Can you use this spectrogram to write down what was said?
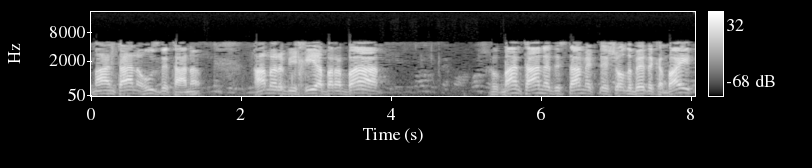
Man Tana, who's the Tana? Amar Bichia Barabba. Man Tana, the the bedek habayit.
